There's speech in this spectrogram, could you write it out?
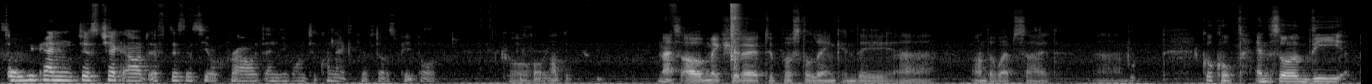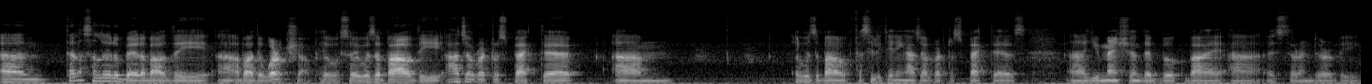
So you can just check out if this is your crowd and you want to connect with those people. Cool. Nice. I'll make sure to, to post a link in the uh, on the website. Um, cool, cool. And so the um, tell us a little bit about the uh, about the workshop. So it was about the agile retrospective. Um, it was about facilitating agile retrospectives. Uh, you mentioned the book by uh, Esther and Derby,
